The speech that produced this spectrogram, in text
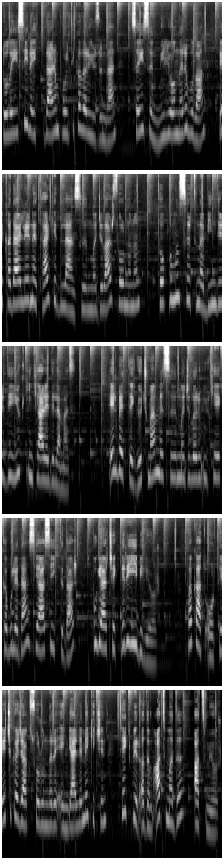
Dolayısıyla iktidarın politikaları yüzünden sayısı milyonları bulan ve kaderlerine terk edilen sığınmacılar sorununun toplumun sırtına bindirdiği yük inkar edilemez. Elbette göçmen ve sığınmacıları ülkeye kabul eden siyasi iktidar bu gerçekleri iyi biliyor. Fakat ortaya çıkacak sorunları engellemek için tek bir adım atmadı, atmıyor.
